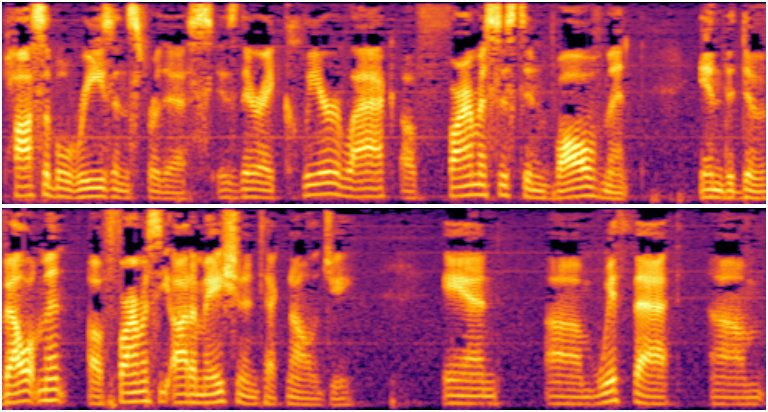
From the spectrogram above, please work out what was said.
possible reasons for this. Is there a clear lack of pharmacist involvement in the development of pharmacy automation and technology? And um, with that, um,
